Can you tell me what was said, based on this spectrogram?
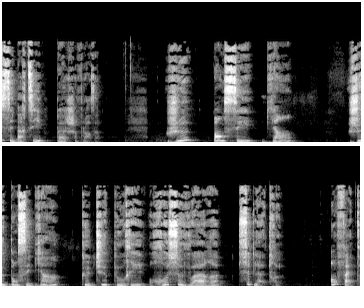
c'est parti, перша фраза. Je pensais bien, je pensais bien que tu pourrais recevoir cette lettre. En fait,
